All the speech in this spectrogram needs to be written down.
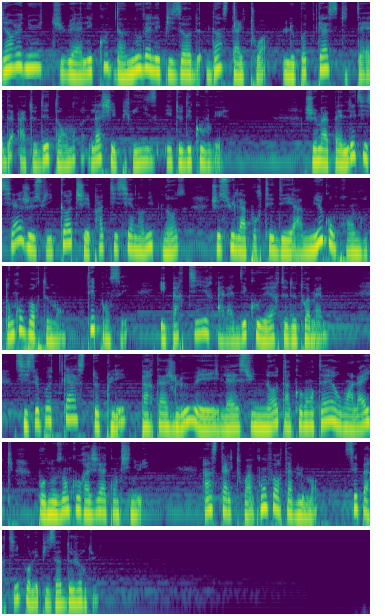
Bienvenue, tu es à l'écoute d'un nouvel épisode d'Installe-toi, le podcast qui t'aide à te détendre, lâcher prise et te découvrir. Je m'appelle Laetitia, je suis coach et praticienne en hypnose. Je suis là pour t'aider à mieux comprendre ton comportement, tes pensées et partir à la découverte de toi-même. Si ce podcast te plaît, partage-le et laisse une note, un commentaire ou un like pour nous encourager à continuer. Installe-toi confortablement. C'est parti pour l'épisode d'aujourd'hui.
